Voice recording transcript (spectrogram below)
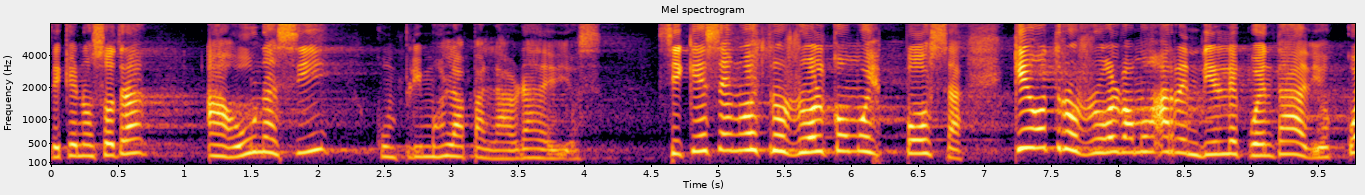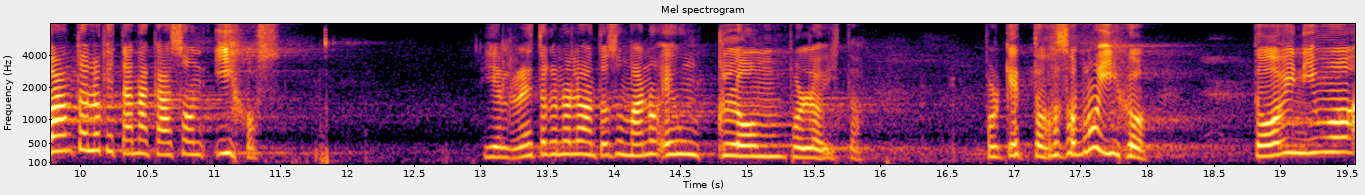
De que nosotras aún así cumplimos la palabra de Dios. Así que ese es nuestro rol como esposa. ¿Qué otro rol vamos a rendirle cuentas a Dios? ¿Cuántos de los que están acá son hijos? Y el resto que no levantó su mano es un clon, por lo visto. Porque todos somos hijos. Todos vinimos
